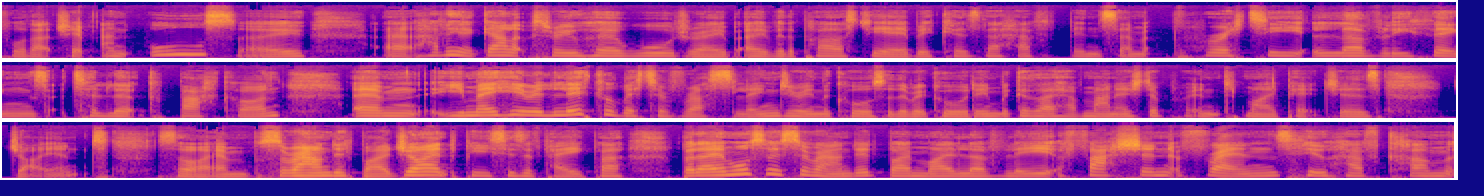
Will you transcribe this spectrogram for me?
for that trip and also uh, having a gallop through her wardrobe over the past year because there have been some pretty lovely things to look back on. Um, you may hear a little bit of rustling during the course of the recording because I have managed to print my pictures giant. So I am surrounded by giant pieces of paper, but I am also surrounded by my lovely fashion friends who have come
